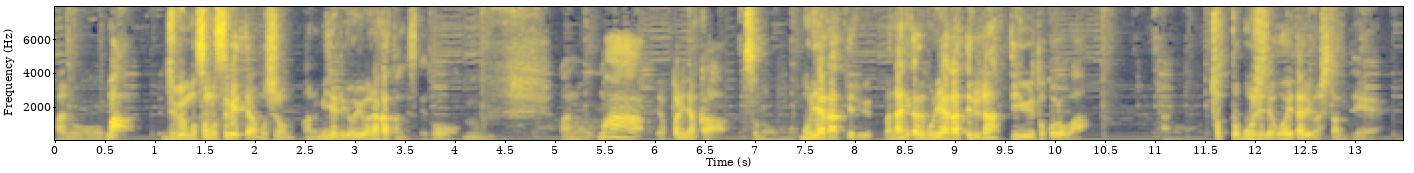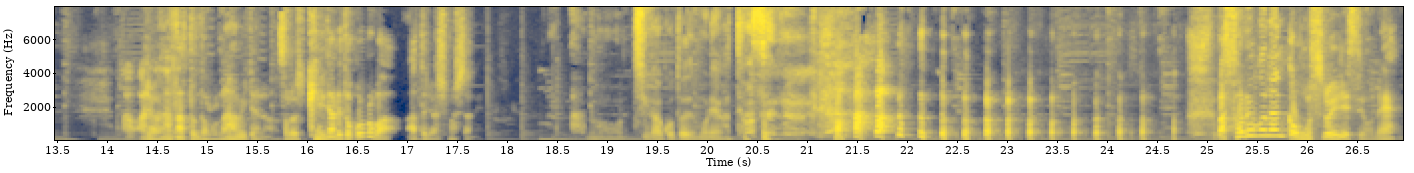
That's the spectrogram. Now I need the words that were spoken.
あの、まあ、自分もその全てはもちろんあの見れる余裕はなかったんですけど、うん。あの、まあ、やっぱりなんか、その、盛り上がってる、まあ何かで盛り上がってるなっていうところは、あの、ちょっと文字で終えたりはしたんで、ああれは何だったんだろうな、みたいな、それ気になるところはあったりはしましたね。あの、違うことで盛り上がってます。まあ、それもなんか面白いですよね。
